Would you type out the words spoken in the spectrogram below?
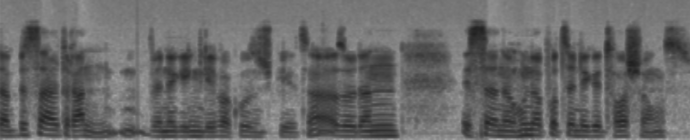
da bist du halt dran, wenn du gegen Leverkusen spielst. Ne? Also dann ist da eine hundertprozentige Torchance.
